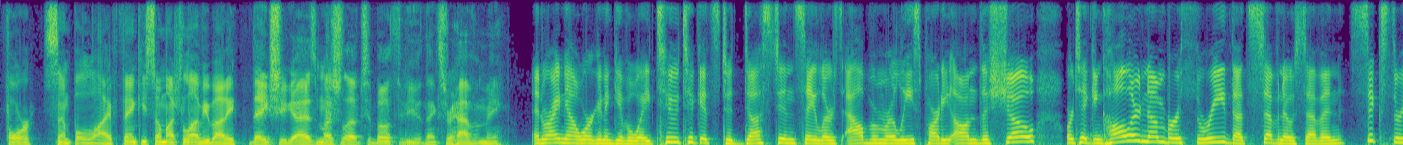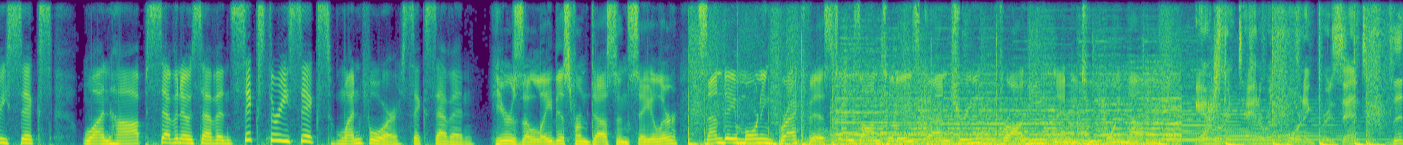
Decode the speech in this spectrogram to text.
for Simple Life. Thank you so much. Love you, buddy. Thanks, you guys. Much love to both of you. Thanks for having me. And right now, we're going to give away two tickets to Dustin Saylor's album release party on the show. We're taking caller number three. That's 707 636 1 Hop, 707 636 1467. Here's the latest from Dustin Saylor. Sunday morning breakfast is on today's country. Froggy 92.9. Amber and Tanner in the morning present The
